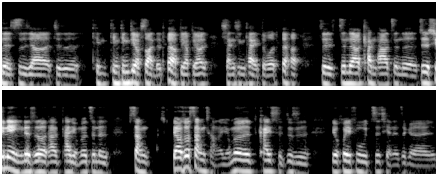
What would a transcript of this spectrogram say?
的是要就是听听听就算了，对吧？不要不要相信太多，对 吧？这真的要看他真的就是训练营的时候，他他有没有真的上，不要说上场了，有没有开始就是又恢复之前的这个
